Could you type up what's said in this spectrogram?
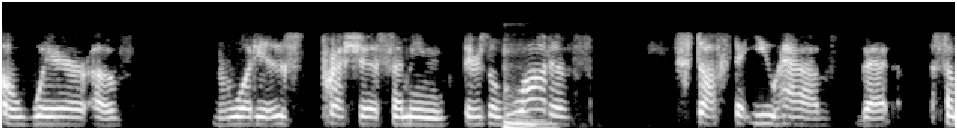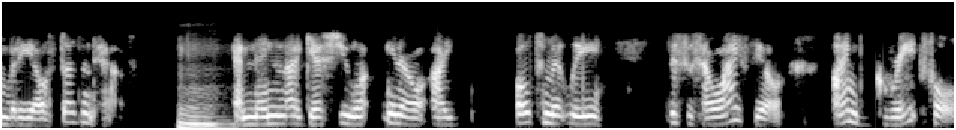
aware of what is precious. I mean, there's a mm. lot of stuff that you have that somebody else doesn't have. Mm. And then I guess you, you know, I ultimately, this is how I feel. I'm grateful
